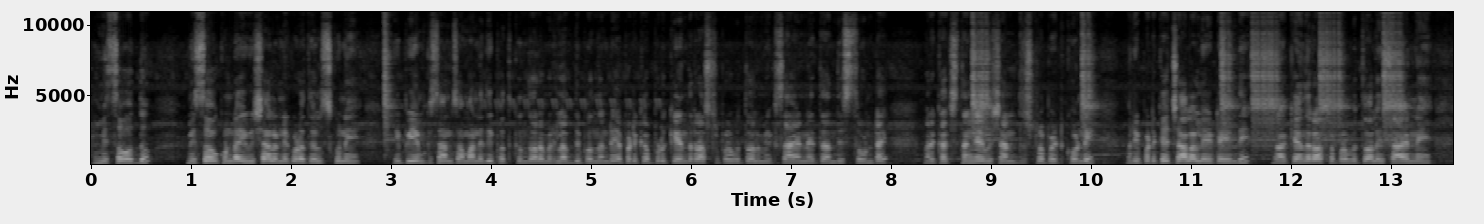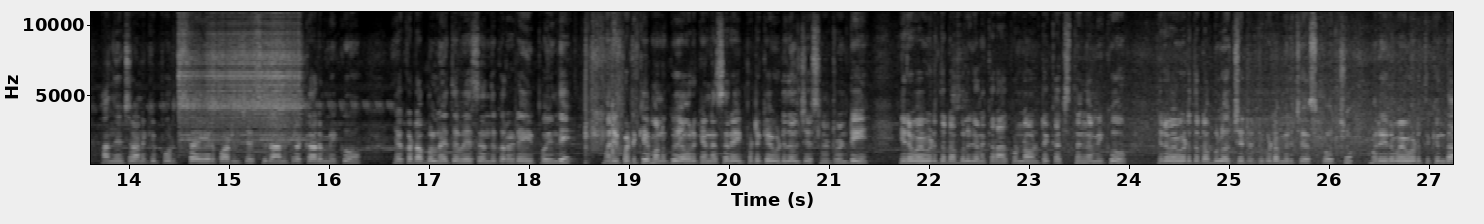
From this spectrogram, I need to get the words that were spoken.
మిస్ అవ్వద్దు. మిస్ అవ్వకుండా ఈ విషయాలన్నీ కూడా తెలుసుకుని ఈ పీఎం కిసాన్ సమాన్ నిధి పథకం ద్వారా మీరు లబ్ధి పొందండి. ఎప్పటికప్పుడు కేంద్ర రాష్ట్ర ప్రభుత్వాలు మీకు సాయాన్ని అయితే అందిస్తూ ఉంటాయి. మరి ఖచ్చితంగా ఈ విషయాన్ని దృష్టిలో పెట్టుకోండి. మరి ఇప్పటికే చాలా లేట్ అయింది. కేంద్ర రాష్ట్ర ప్రభుత్వాలు ఈ సాయాన్ని అందించడానికి పూర్తిగా ఏర్పాట్లు చేసి దాని ప్రకారం మీకు యొక్క డబ్బులను అయితే వేసేందుకు రెడీ అయిపోయింది. మరి ఇప్పటికే మనకు ఎవరికైనా సరే ఇప్పటికే విడుదల చేసినటువంటి ఇరవై విడత డబ్బులు కనుక రాకుండా ఉంటే ఖచ్చితంగా మీకు ఇరవై విడత డబ్బులు వచ్చేటట్టు కూడా మీరు చేసుకోవచ్చు. మరి ఇరవై విడత కింద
